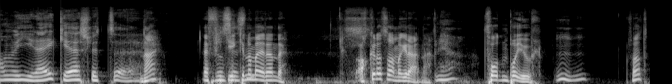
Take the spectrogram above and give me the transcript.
Han gir deg ikke slutt... Uh, Nei, jeg fikk ikke noe mer enn det. Akkurat samme greiene. Ja. Få den på hjul. Mm. Sant?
